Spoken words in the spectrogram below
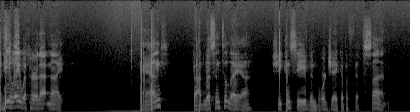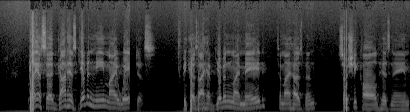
And he lay with her that night. And God listened to Leah. She conceived and bore Jacob a fifth son. Leah said, God has given me my wages because I have given my maid to my husband. So she called his name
